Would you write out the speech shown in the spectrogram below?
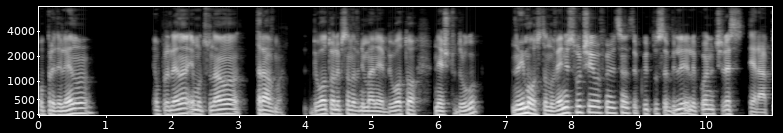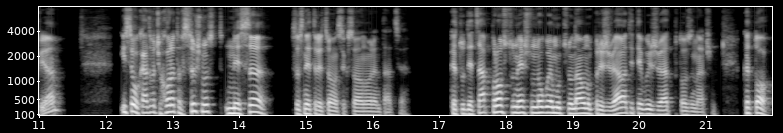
определено, определена емоционална травма. Било то липса на внимание, било то нещо друго. Но има установени случаи в медицината, които са били лекувани чрез терапия. И се оказва, че хората всъщност не са с нетрадиционна сексуална ориентация. Като деца просто нещо много емоционално преживяват и те го изживяват по този начин. Като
